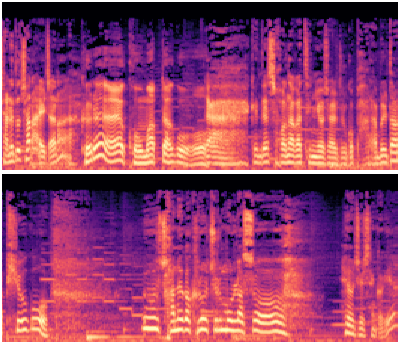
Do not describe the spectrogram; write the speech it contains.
자네도 잘 알잖아. 그래, 고맙다고. 아, 근데 선아 같은 여자를 두고 바람을 다 피우고, 어, 자네가 그럴 줄 몰랐어. 헤어질 생각이야?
